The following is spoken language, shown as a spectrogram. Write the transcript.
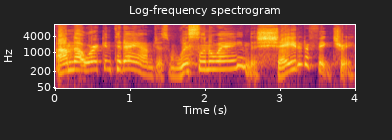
I'm not working today. I'm just whistling away in the shade of the fig tree.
